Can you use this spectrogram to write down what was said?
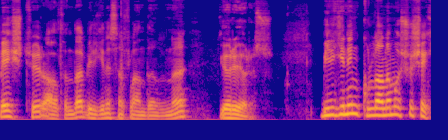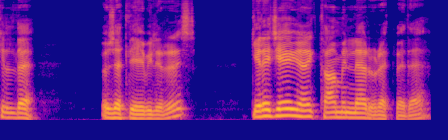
5 tür altında bilginin sınıflandığını görüyoruz. Bilginin kullanımı şu şekilde özetleyebiliriz. Geleceğe yönelik tahminler üretmede,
